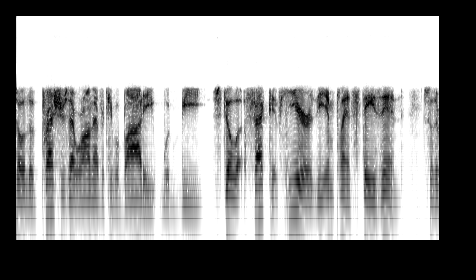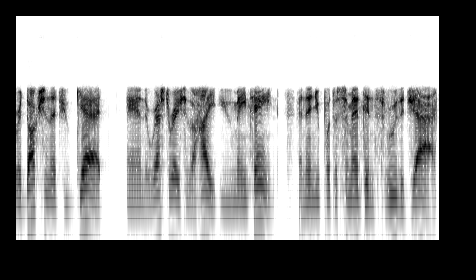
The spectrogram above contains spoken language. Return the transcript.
so the pressures that were on that vertebral body would be still effective. Here, the implant stays in. So the reduction that you get and the restoration of the height you maintain. And then you put the cement in through the jack.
